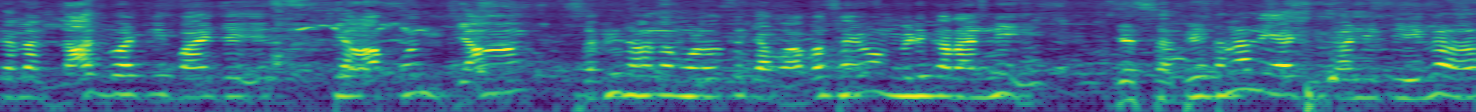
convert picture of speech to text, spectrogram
त्याला लाज वाटली पाहिजे की आपण ज्या संविधानामुळं तर ज्या बाबासाहेब आंबेडकरांनी जे संविधान या ठिकाणी दिलं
